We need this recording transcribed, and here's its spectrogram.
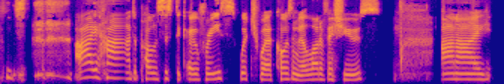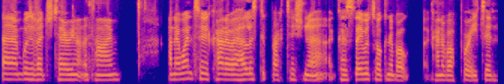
and I had polycystic ovaries, which were causing me a lot of issues. and I um, was a vegetarian at the time. And I went to kind of a holistic practitioner because they were talking about kind of operating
